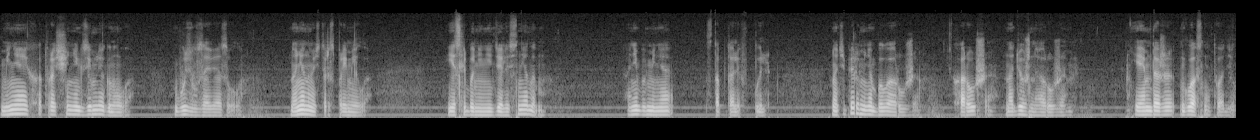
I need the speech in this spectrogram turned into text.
Меня их отвращение к земле гнуло, в узел завязывало, но ненависть распрямила. Если бы не делись недом, они бы меня стоптали в пыль. Но теперь у меня было оружие. Хорошее, надежное оружие. Я им даже глаз не отводил.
